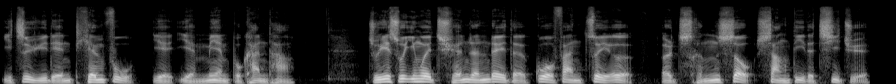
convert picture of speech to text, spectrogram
以至于连天父也掩面不看他。主耶稣因为全人类的过犯罪恶而承受上帝的弃绝。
